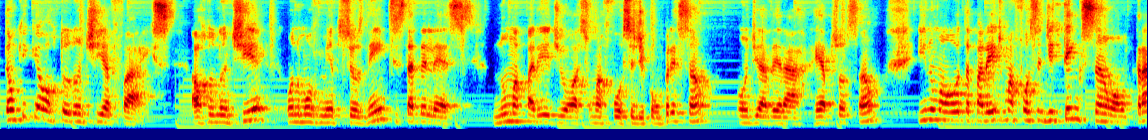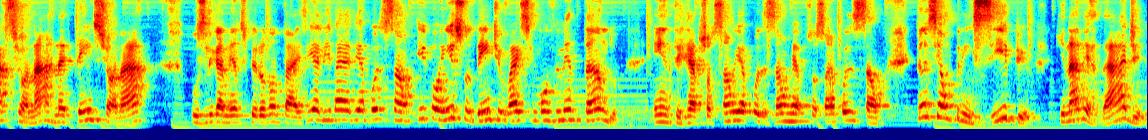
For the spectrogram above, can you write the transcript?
Então, o que a ortodontia faz? A ortodontia, quando movimenta os seus dentes, estabelece numa parede óssea uma força de compressão, onde haverá reabsorção, e numa outra parede uma força de tensão, ao tracionar, né, tensionar os ligamentos periodontais. E ali vai haver a posição. E com isso o dente vai se movimentando entre reabsorção e aposição, reabsorção e aposição. Então esse é um princípio que, na verdade,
